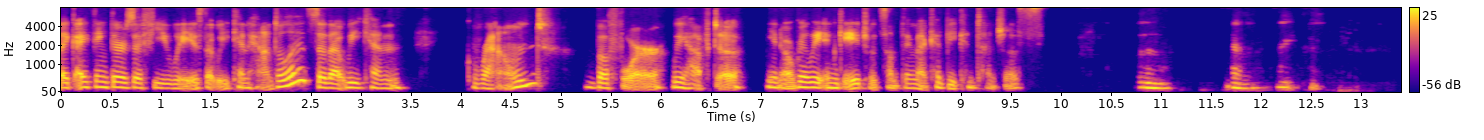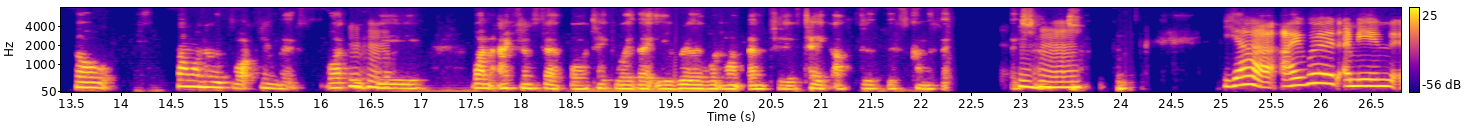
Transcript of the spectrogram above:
Like, I think there's a few ways that we can handle it so that we can ground before we have to, you know, really engage with something that could be contentious. Mm. Yeah, So, someone who's watching this, what would mm-hmm. be one action step or takeaway that you really would want them to take after this conversation? Mm-hmm. Yeah, I would. I mean,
